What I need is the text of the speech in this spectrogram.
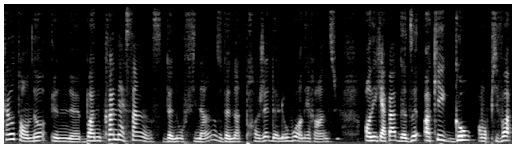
quand on a une bonne connaissance de nos finances, de notre projet, de là où on est rendu, on est capable de dire, OK, go, on pivote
